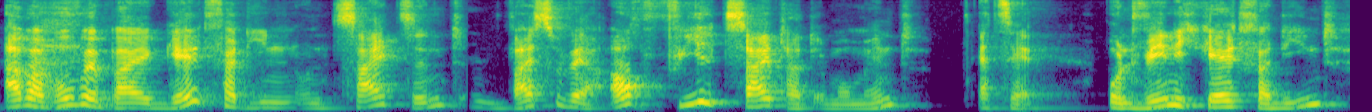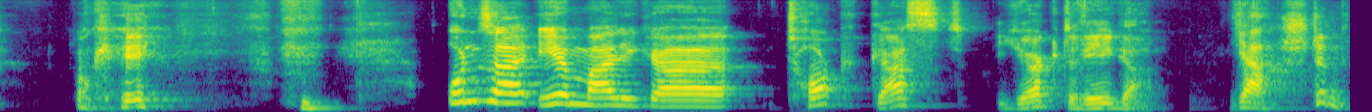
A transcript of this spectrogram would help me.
Aber wo wir bei Geld verdienen und Zeit sind, weißt du, wer auch viel Zeit hat im Moment? Erzähl. Und wenig Geld verdient? Okay. Unser ehemaliger Talk-Gast Jörg Dreger. Ja, stimmt.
